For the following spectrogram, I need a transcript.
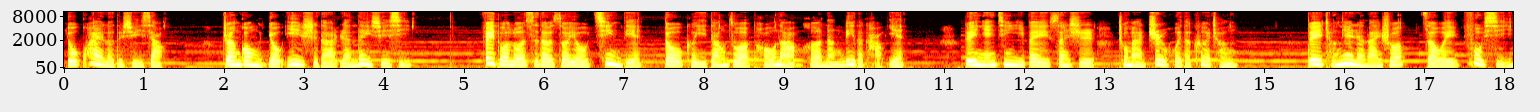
又快乐的学校，专供有意识的人类学习。费陀罗斯的所有庆典都可以当做头脑和能力的考验，对年轻一辈算是充满智慧的课程。对成年人来说，则为复习。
